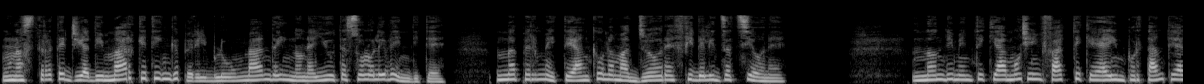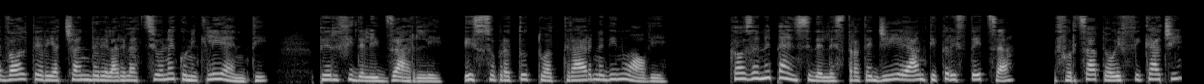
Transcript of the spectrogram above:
una strategia di marketing per il Blue Monday non aiuta solo le vendite, ma permette anche una maggiore fidelizzazione. Non dimentichiamoci infatti che è importante a volte riaccendere la relazione con i clienti, per fidelizzarli, e soprattutto attrarne di nuovi. Cosa ne pensi delle strategie antitristezza? Forzato o efficaci?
